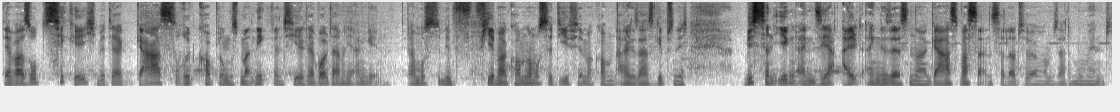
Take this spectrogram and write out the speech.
der war so zickig mit der Gasrückkopplungsmagnetventil, der wollte einfach nicht angehen. Da musste die Firma kommen, da musste die Firma kommen. Alle gesagt, das gibt's nicht. Bis dann irgendein sehr alteingesessener Gas-Wasserinstallateur kam und sagte, Moment.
